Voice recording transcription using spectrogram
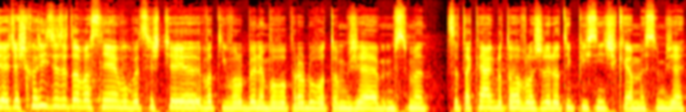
je těžko říct, jestli to vlastně vůbec ještě je o té volbě, nebo opravdu o tom, že my jsme se tak nějak do toho vložili do té písničky a myslím, že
